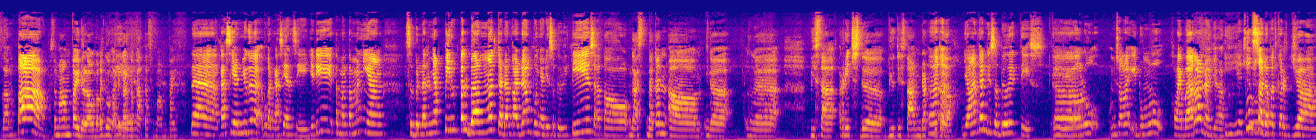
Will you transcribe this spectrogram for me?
Gampang. Semampai udah lama banget gue nggak dengar Iya. kata semampai. Nah kasihan juga bukan kasihan sih jadi teman-teman yang sebenarnya pinter banget kadang-kadang punya disabilities atau nggak bahkan em, nggak nggak bisa reach the beauty standard gitu Heeh. loh. jangankan disabilities Iya. kalau lu misalnya hidung lu kelebaran aja Iya, susah dapat kerja.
